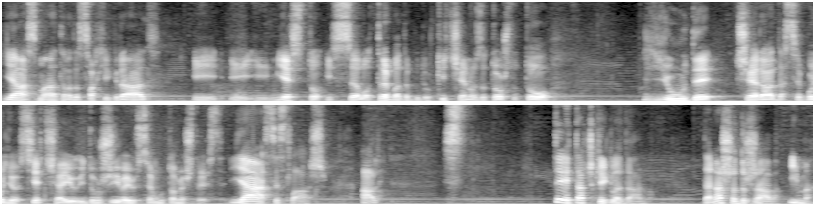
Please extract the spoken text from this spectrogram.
Ja smatram da svaki grad i, i, i mjesto i selo treba da bude ukićeno zato što to ljude čera da se bolje osjećaju i da uživaju svemu tome što jeste. Ja se slažem, ali te tačke gledano, da naša država ima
